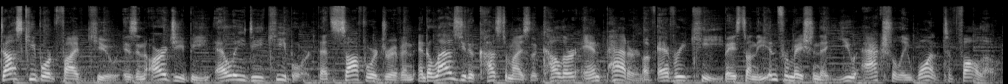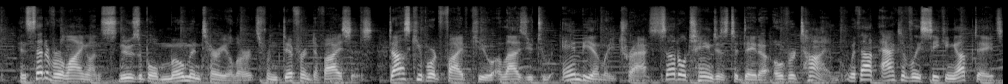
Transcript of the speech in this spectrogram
Das Keyboard 5Q is an RGB LED keyboard that's software driven and allows you to customize the color and pattern of every key based on the information that you actually want to follow. Instead of relying on snoozable momentary alerts from different devices, Das Keyboard 5Q allows you to ambiently track subtle changes to data over time without actively seeking updates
